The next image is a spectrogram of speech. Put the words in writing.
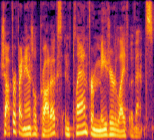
shop for financial products, and plan for major life events.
